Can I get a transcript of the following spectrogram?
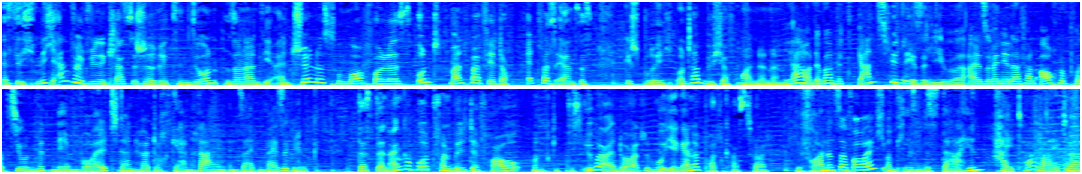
es sich nicht anfühlt wie eine klassische Rezension, sondern wie ein schönes, humorvolles und manchmal vielleicht auch etwas ernstes Gespräch unter Bücherfreundinnen. Ja, und immer mit ganz viel Leseliebe. Also wenn ihr davon auch eine Portion mitnehmen wollt, dann hört doch gerne rein in Seitenweise Glück. Das ist ein Angebot von Bild der Frau und gibt es überall dort, wo ihr gerne Podcast hört. Wir freuen uns auf euch und lesen bis dahin heiter weiter.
